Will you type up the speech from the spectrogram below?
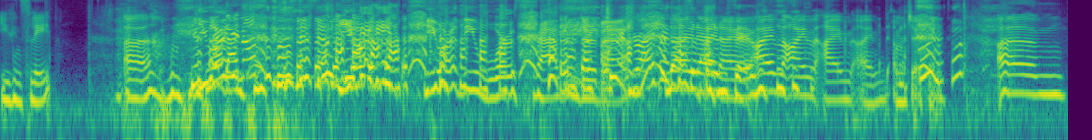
you can sleep. Um, You are you're not supposed to sleep. You are, you are the worst passenger then. Driver, no, that's no, no. offensive. I'm, I'm, I'm, I'm, I'm joking. Um,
